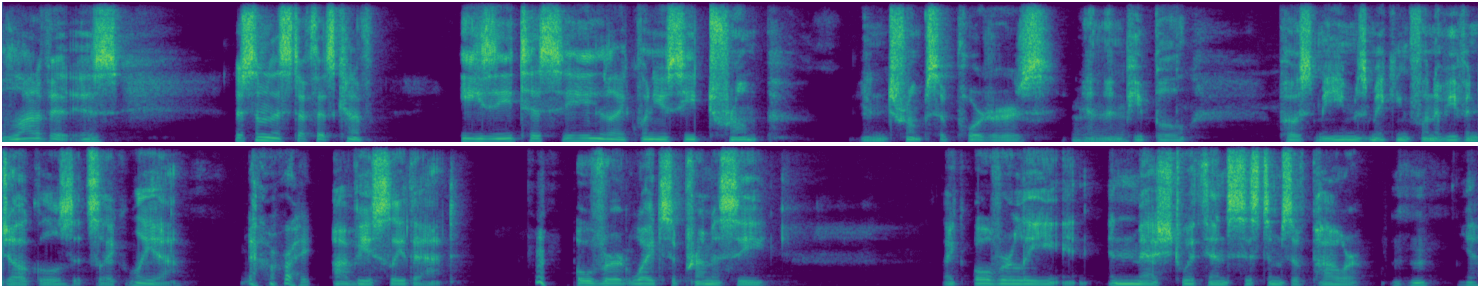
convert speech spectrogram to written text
a lot of it is there's some of the stuff that's kind of easy to see like when you see trump and trump supporters and then Mhm. people post memes making fun of evangelicals it's like well yeah right. obviously that overt white supremacy like overly enmeshed within systems of power. Hmm yeah.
